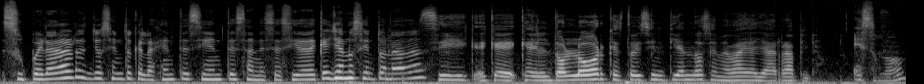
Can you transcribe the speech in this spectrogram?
superar, yo siento que la gente siente esa necesidad de que ya no siento nada. Sí, que, que, el dolor que estoy sintiendo se me vaya ya rápido. Eso. ¿No?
